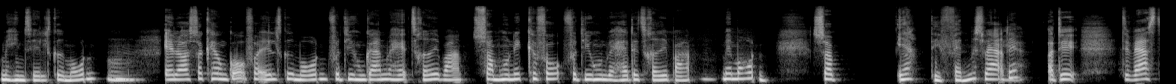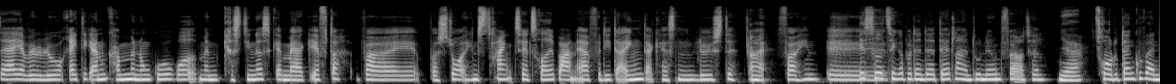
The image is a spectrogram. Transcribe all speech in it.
med hendes elskede Morten, mm. eller også så kan hun gå for elskede Morten, fordi hun gerne vil have et tredje barn, som hun ikke kan få, fordi hun vil have det tredje barn med Morten. Så ja, det er fandme svært, ja. det. Og det, det værste er, at jeg vil jo rigtig gerne komme med nogle gode råd, men Christina skal mærke efter, hvor, øh, hvor stor hendes trang til et tredje barn er, fordi der er ingen, der kan sådan løse det Nej. for hende. Øh, Jeg sidder og tænker på den der deadline, du nævnte før til. Ja. Tror du, den kunne være en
